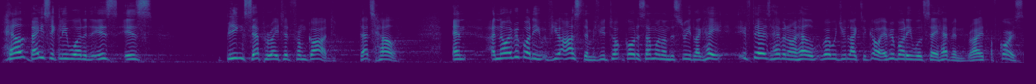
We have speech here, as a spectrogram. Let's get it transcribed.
Hell, basically, what it is, is being separated from God. That's hell. And I know everybody, if you ask them, if you talk, go to someone on the street, like, hey, if there's heaven or hell, where would you like to go? Everybody will say heaven, right? Of course.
